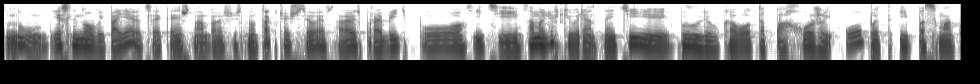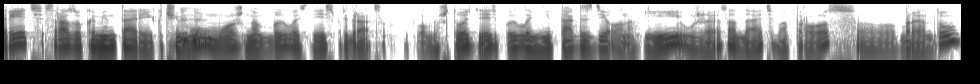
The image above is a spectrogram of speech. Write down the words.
ну, если новый появится, я, конечно, обращусь, но так чаще всего я стараюсь пробить по сети. Самый легкий вариант найти, был ли у кого-то похожий опыт и посмотреть сразу комментарии, к чему Мгм. можно было здесь придраться. Условно, что здесь было не так сделано. И уже задать вопрос э, бренду,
